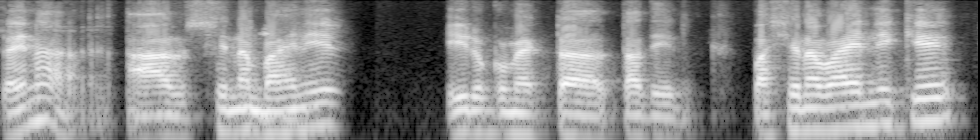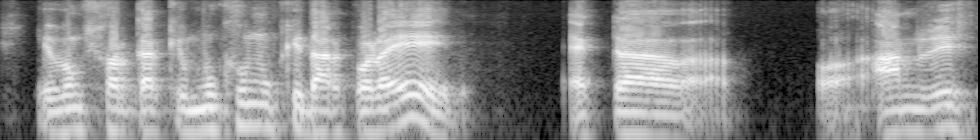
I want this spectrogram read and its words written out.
তাই না? আর সেনাবাহিনীর এইরকম একটা তাদের বা সেনাবাহিনীকে এবং সরকারকে মুখোমুখি দাঁড় করায়ে একটা আনরেস্ট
